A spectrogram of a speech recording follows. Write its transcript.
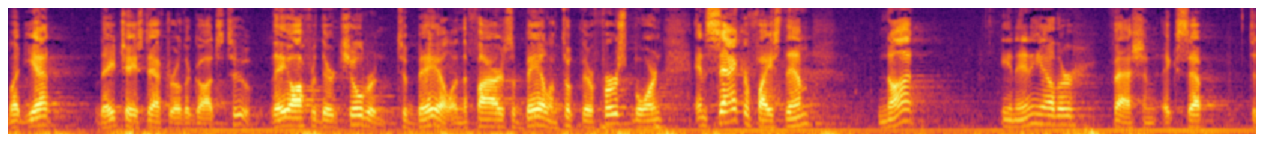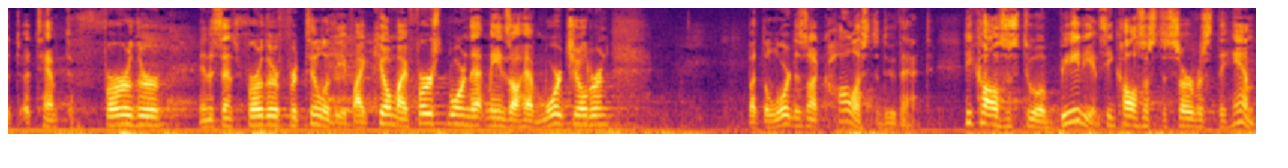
But yet, they chased after other gods too. They offered their children to Baal and the fires of Baal and took their firstborn and sacrificed them, not in any other fashion except to attempt to further, in a sense, further fertility. If I kill my firstborn, that means I'll have more children. But the Lord does not call us to do that. He calls us to obedience. He calls us to service to Him.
